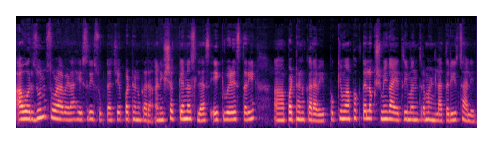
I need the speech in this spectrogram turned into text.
आवर्जून सोळा वेळा हे श्री सुक्ताचे पठण करा आणि शक्य नसल्यास एक वेळेस तरी पठण करावे. फ- किंवा फक्त लक्ष्मी गायत्री मंत्र म्हणला तरी चालेल.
